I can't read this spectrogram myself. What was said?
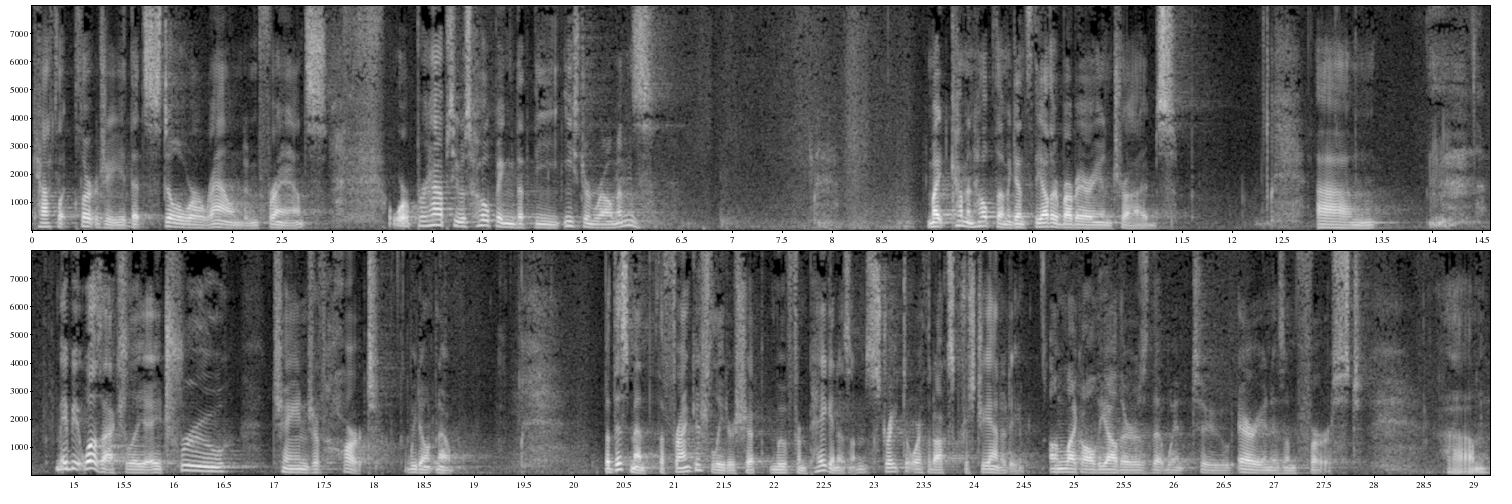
Catholic clergy that still were around in France, or perhaps he was hoping that the Eastern Romans might come and help them against the other barbarian tribes. Um, maybe it was actually a true change of heart. We don't know. But this meant that the Frankish leadership moved from paganism straight to Orthodox Christianity, unlike all the others that went to Arianism first. Um,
